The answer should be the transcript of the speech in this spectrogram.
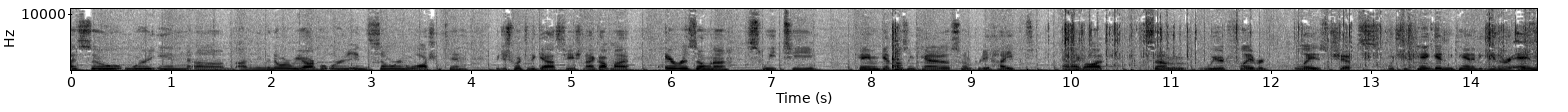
Guys, so we're in, um, I don't even know where we are, but we're in somewhere in Washington. We just went to the gas station. I got my Arizona sweet tea. Can't even get those in Canada, so I'm pretty hyped. And I got some weird flavored Lay's chips, which you can't get in Canada either. And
